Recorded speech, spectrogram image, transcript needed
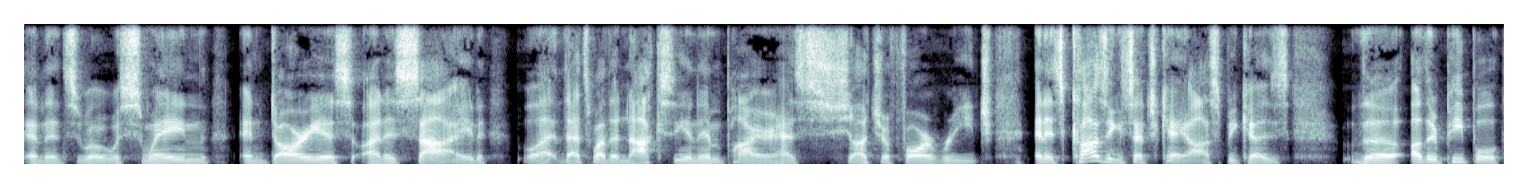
and it's well, with Swain and Darius at his side well that's why the Noxian empire has such a far reach and it's causing such chaos because the other people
